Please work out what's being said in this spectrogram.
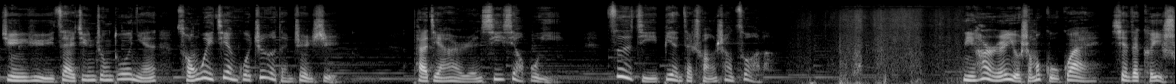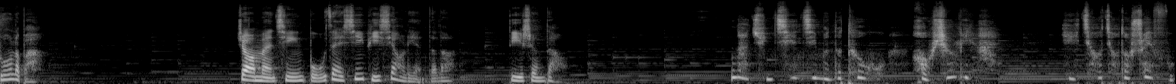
君玉在军中多年，从未见过这等阵势。他见二人嬉笑不已，自己便在床上坐了。你二人有什么古怪？现在可以说了吧？赵曼青不再嬉皮笑脸的了，低声道。那群千金门的特务好生厉害，已悄悄到帅府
